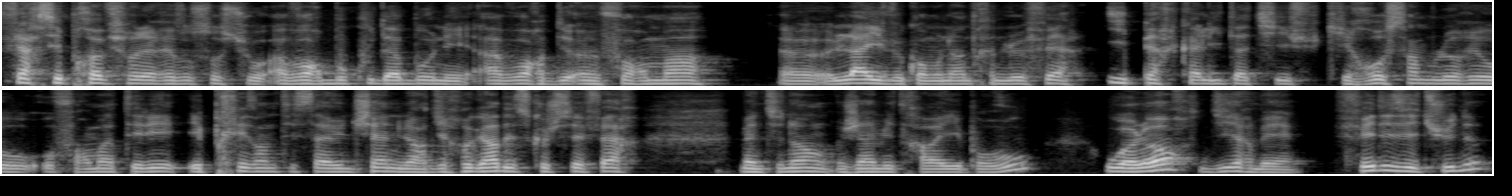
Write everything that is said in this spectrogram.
faire ses preuves sur les réseaux sociaux, avoir beaucoup d'abonnés, avoir un format euh, live comme on est en train de le faire, hyper qualitatif, qui ressemblerait au, format télé et présenter ça à une chaîne, leur dire regardez ce que je sais faire, maintenant j'ai envie de travailler pour vous? Ou alors dire ben, fais des études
